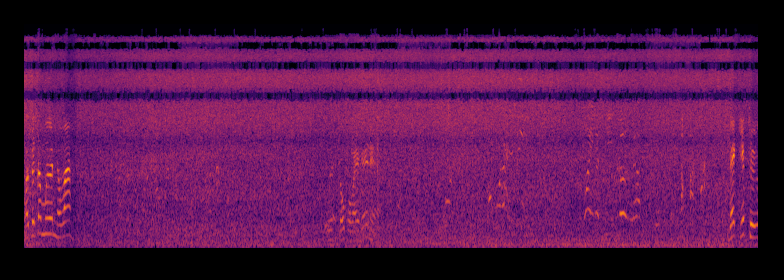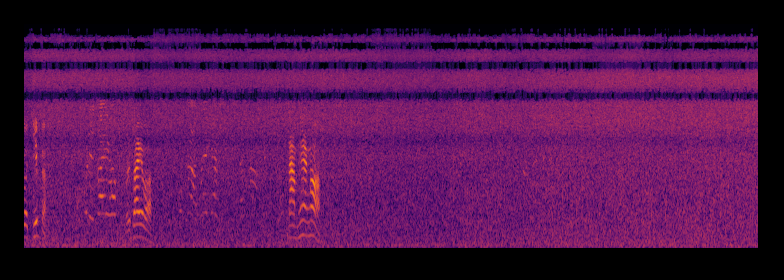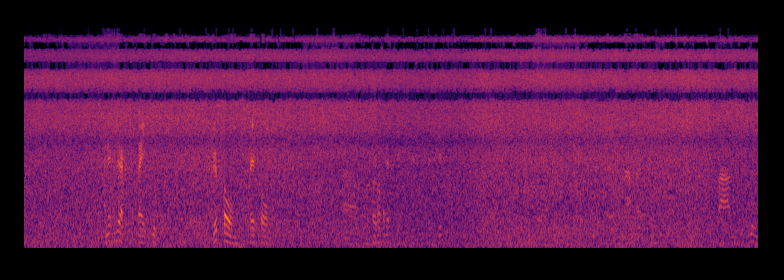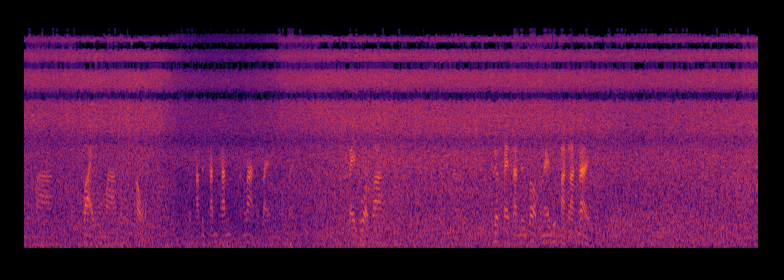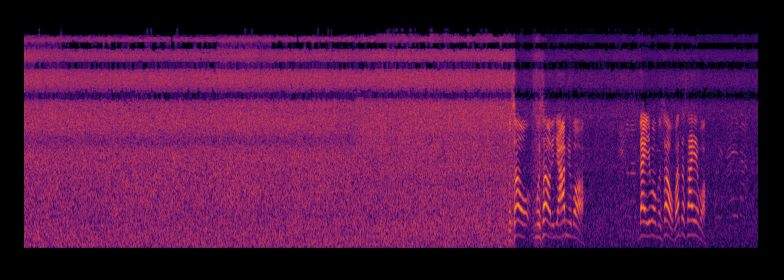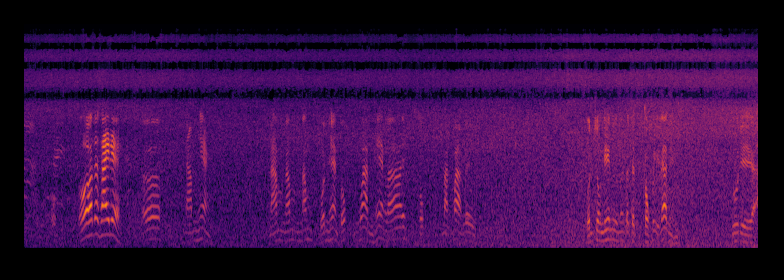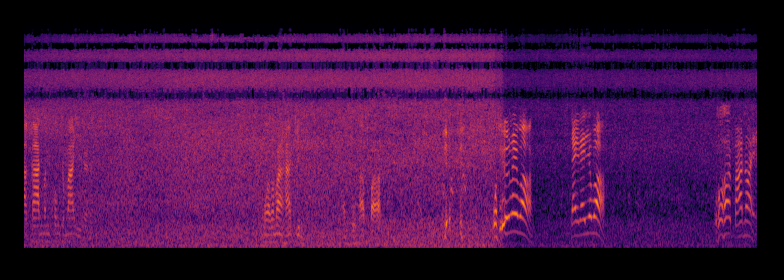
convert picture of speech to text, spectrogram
มันเป็นตะมืนเถอะวะปืนตกเอาไว้แค่เนี่ยโอ้ยก็ทีครึ่งแล้วเด็กจิ๊บถือก็จิ๊บน่ะไม่ได้ใส่ครับไปใส่ป่ะต้องการไม่กันน้ำแห้งเนาะ อันนี้เขาเรียกใส่กิบหรือโตงใส่โตงอ่าคนเขาก็เรียกกิบเรียกกิบน้ำไหลปลาลุ่มลงมาว่ายลงมาเข้าทำเป็นชั้นๆข้างล่างไปไปไปทั่วปลาเลือกใส่ตันหนึ่งก็ตรงไหนรูปปากหลักได้ มือเศร้ามือเศร้าได้ยามอยู่บ่ ได้อยู่บ่มือเศร้าพัดตะไซบ่โอ้พัดตะไซดิเออน้ำแห้งน้ำน้ำน้ำฝนแห้งตกว่านแห้งหลายตกหนักมากเลยฝนช่วงนี้นี่มันก็จะตกไปอีกแล้วนี่ดูดิอาการมันคงจะมาอีกนะมัวทำมาหากินอันปูหาปลาโอ้ถึงเลยบ่ ได้ได้ยังบ่โอ้ยปลาหน่อย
